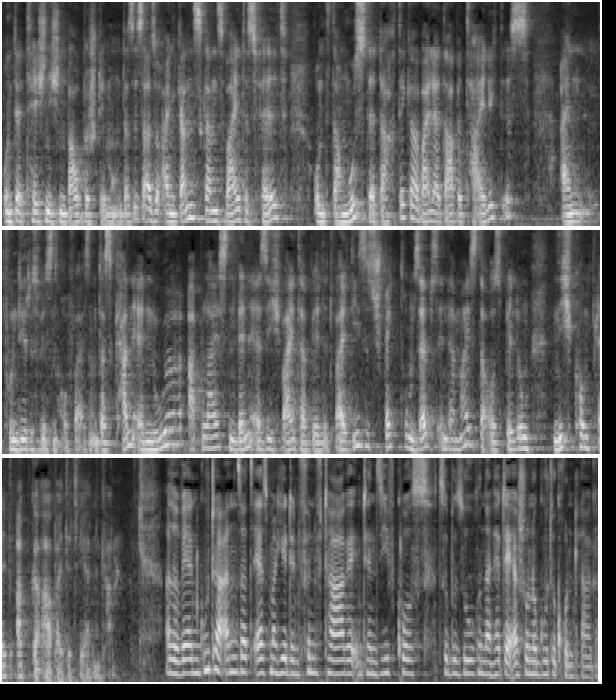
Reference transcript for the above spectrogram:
und der technischen Baubestimmung. Das ist also ein ganz, ganz weites Feld und da muss der Dachdecker, weil er da beteiligt ist, ein fundiertes Wissen aufweisen. Und das kann er nur ableisten, wenn er sich weiterbildet, weil dieses Spektrum selbst in der Meisterausbildung nicht komplett abgearbeitet werden kann. Also wäre ein guter Ansatz, erstmal hier den fünf Tage Intensivkurs zu besuchen, dann hätte er schon eine gute Grundlage.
